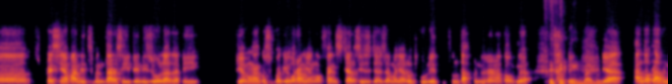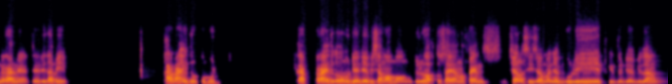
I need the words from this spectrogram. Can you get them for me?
uh, space-nya Pandit sebentar si Denny Zola tadi dia mengaku sebagai orang yang ngefans Chelsea sejak zamannya Ruth Gullit, entah beneran atau enggak. tapi ya anggaplah beneran ya. Jadi tapi karena itu kemudian karena itu kemudian dia bisa ngomong dulu waktu saya ngefans Chelsea zamannya Gulit gitu dia bilang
